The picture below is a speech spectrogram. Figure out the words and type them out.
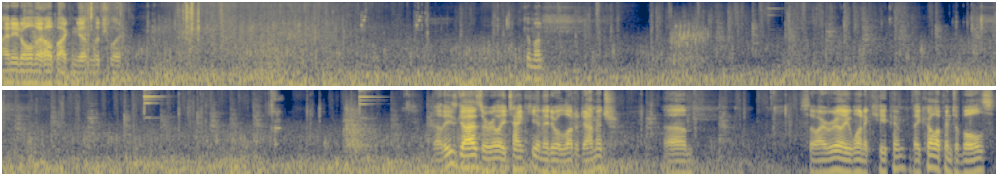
I need all the help I can get, literally. Come on. Now these guys are really tanky and they do a lot of damage. Um, so I really want to keep him. They curl up into balls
